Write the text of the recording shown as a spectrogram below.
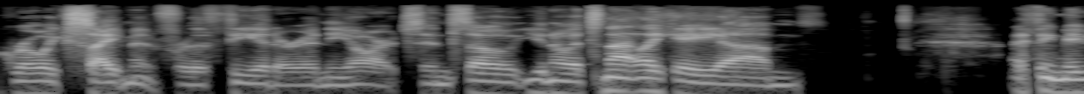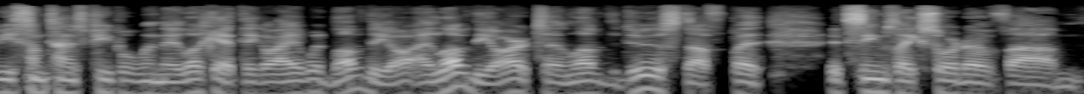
grow excitement for the theater and the arts. And so you know it's not like a um, I think maybe sometimes people when they look at it, they go, I would love the art I love the arts and love to do this stuff, but it seems like sort of um,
